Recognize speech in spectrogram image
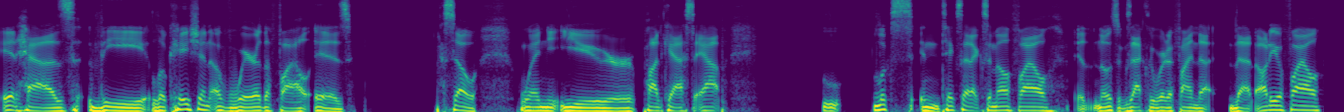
it has the location of where the file is. So when your podcast app looks and takes that XML file, it knows exactly where to find that that audio file,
